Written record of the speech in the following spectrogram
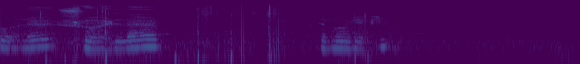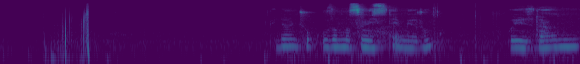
Şöyle şöyle. Bir de böyle yapayım. Videonun çok uzamasını istemiyorum. O yüzden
